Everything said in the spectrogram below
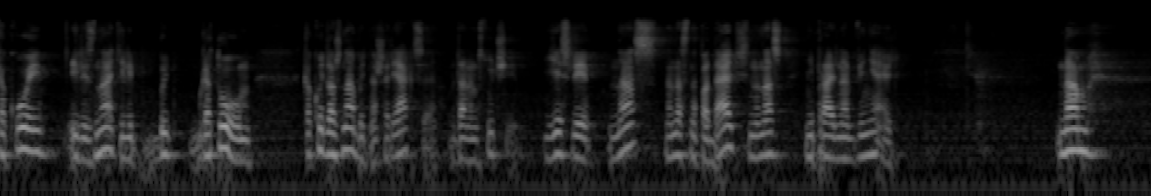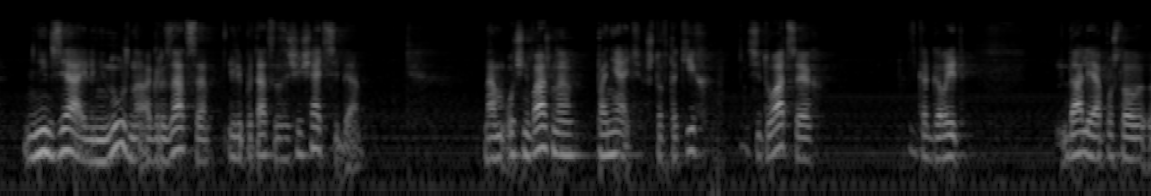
какой, или знать, или быть готовым, какой должна быть наша реакция в данном случае, если нас, на нас нападают, если на нас неправильно обвиняют. Нам нельзя или не нужно огрызаться или пытаться защищать себя. Нам очень важно понять, что в таких ситуациях, как говорит далее апостол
